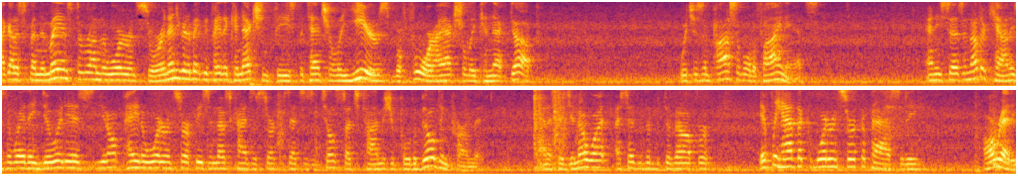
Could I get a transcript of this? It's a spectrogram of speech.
I gotta spend the millions to run the water and sewer, and then you're gonna make me pay the connection fees potentially years before I actually connect up, which is impossible to finance. And he says in other counties, the way they do it is you don't pay the water and sewer fees in those kinds of circumstances until such time as you pull the building permit. And I said, you know what? I said to the developer, if we have the water and sewer capacity already,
